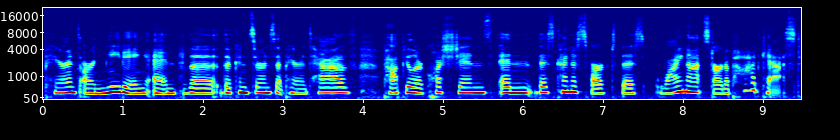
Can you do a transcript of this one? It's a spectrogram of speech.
parents are needing and the the concerns that parents have, popular questions, and this kind of sparked this why not start a podcast?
